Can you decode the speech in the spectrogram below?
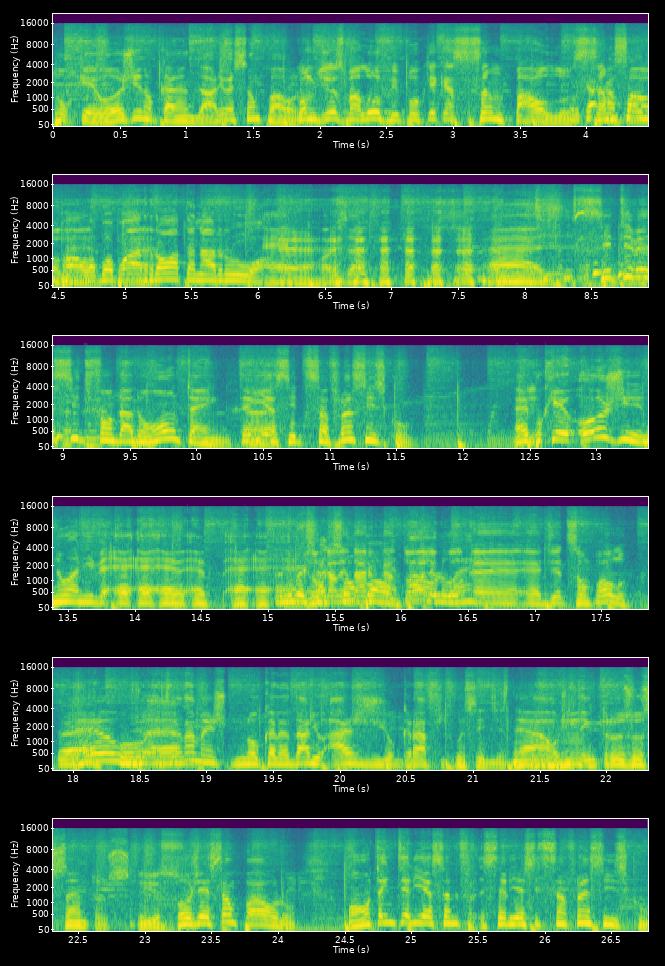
Porque hoje no calendário é São Paulo. Como diz Maluf, por que, que é São Paulo? Porque São, é São Paulo, Paulo é. a rota na rua. É, é. pois é. é. Se tivesse sido fundado ontem, teria é. sido São Francisco. É porque hoje no aniversário. É, é, é, é, aniversário no calendário católico é. dia de São Paulo? É, o, exatamente. No calendário agiográfico se diz, né? Uhum. Onde tem todos os santos. Isso. Hoje é São Paulo. Ontem teria seria São Francisco.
